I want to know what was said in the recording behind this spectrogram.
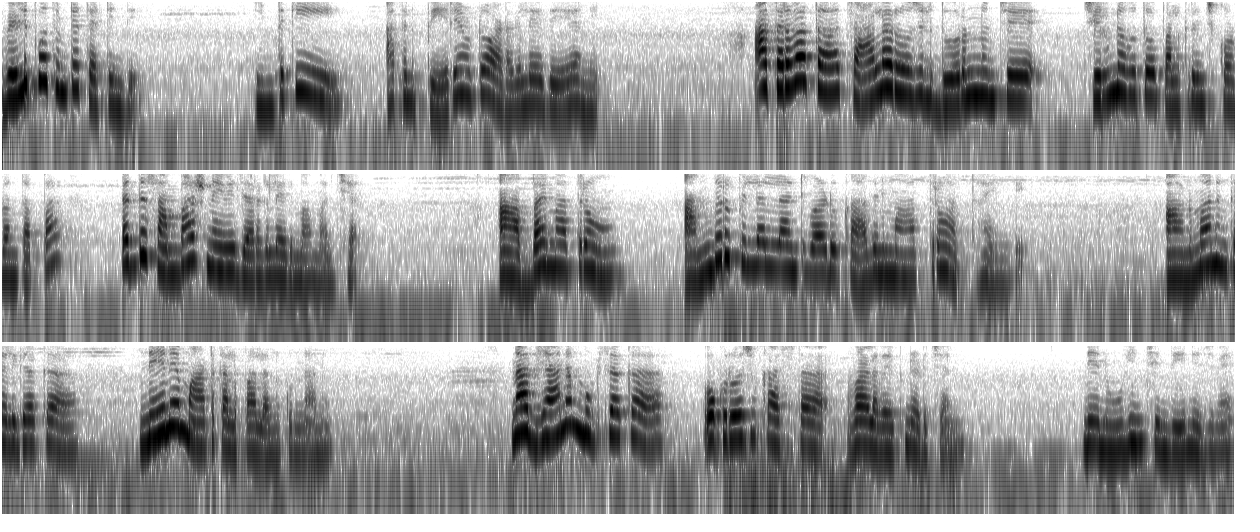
వెళ్ళిపోతుంటే తట్టింది. ఇంతకీ అతని పేరేమిటో అడగలేదే అని. ఆ తర్వాత చాలా రోజులు దూరం నుంచే చిరునవ్వుతో పలకరించుకోవడం తప్ప పెద్ద సంభాషణ ఏమీ జరగలేదు మా మధ్య. ఆ అబ్బాయి మాత్రం అందరూ పిల్లల్లాంటి వాడు కాదని మాత్రం అర్థమైంది. ఆ అనుమానం కలిగాక నేనే మాట కలపాలనుకున్నాను. నా ధ్యానం ముగిశాక ఒకరోజు కాస్త వాళ్ళ వైపు నడిచాను. నేను ఊహించింది నిజమే.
